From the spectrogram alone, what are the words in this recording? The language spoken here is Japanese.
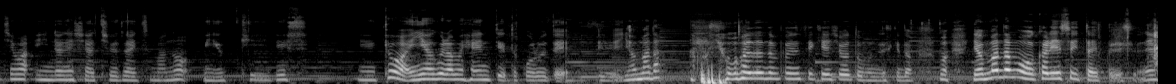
にちは。インドネシア駐在妻のみゆきです、えー、今日はインアグラム編っていうところで、えー、山田？山田の分析をしようと思うんですけど、まあ、山田も分かりやすいタイプですよね、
